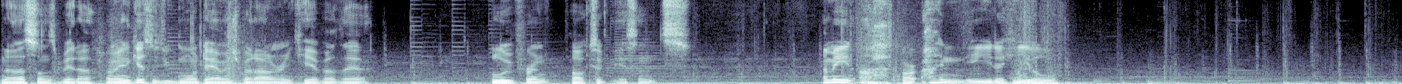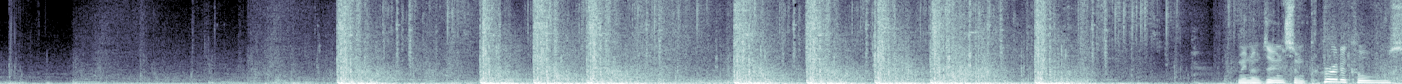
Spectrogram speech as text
No, this one's better. I mean, it gives you more damage, but I don't really care about that. Blueprint, toxic essence. I mean, ah, bro, I need a heal. I mean, I'm doing some criticals.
